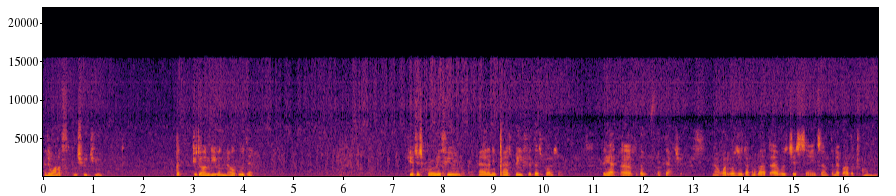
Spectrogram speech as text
and they want to fucking shoot you. But you don't even know who they you're just cool if you had any past beef with this person. So yeah, uh, fuck, fuck that shit. No, what was I talking about? I was just saying something about the Trump.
